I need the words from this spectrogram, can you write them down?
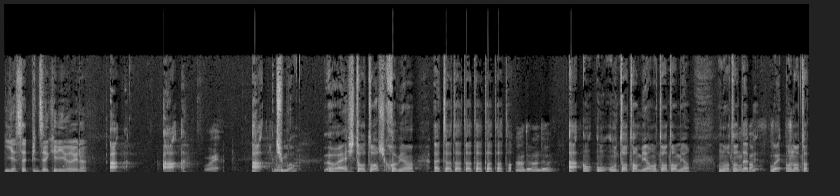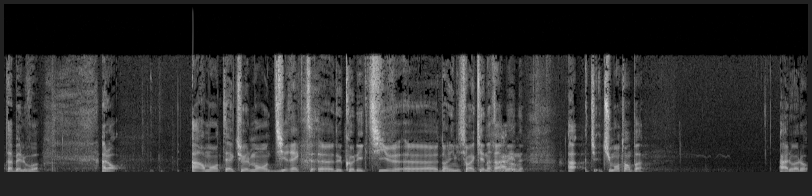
Il y a sa pizza qui est livrée là. Ah, ah, Ouais. ah, tu m'en- Ouais, je t'entends, je crois bien. Attends, attends, attends, attends, attends. 1, 2, 1, 2. Ah, on, on- on t'entend bien, on t'entend bien. On entend ta, ouais, on entend ta belle voix. Alors, Armand, t'es actuellement en direct euh, de collective euh, dans l'émission Aken Ramen. Ah, tu, tu m'entends ou pas? Allô, allô?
